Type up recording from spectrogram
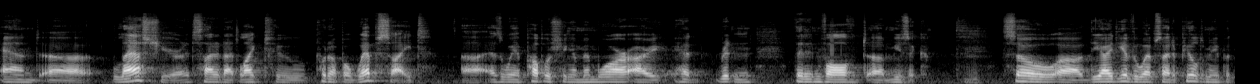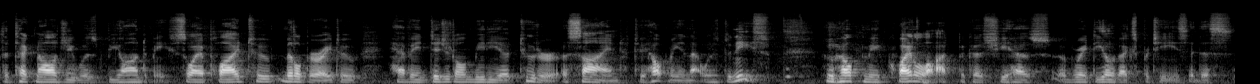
And uh, last year, I decided I'd like to put up a website uh, as a way of publishing a memoir I had written that involved uh, music. So uh, the idea of the website appealed to me, but the technology was beyond me. So I applied to Middlebury to have a digital media tutor assigned to help me, and that was Denise, who helped me quite a lot because she has a great deal of expertise in this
